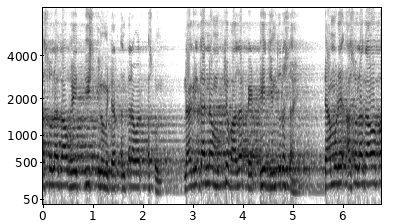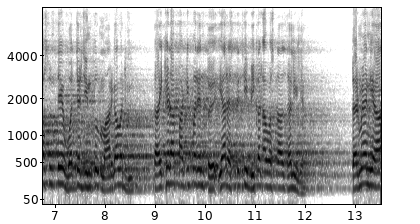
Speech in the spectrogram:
असोला गाव हे तीस किलोमीटर अंतरावर असून नागरिकांना मुख्य बाजारपेठ हे जिंतूरच आहे. त्यामुळे असोला गावापासून ते वज्र जिंतूर मार्गावरील सायखेडा पाटीपर्यंत या रस्त्याची बिकट अवस्था झालेली आहे. दरम्यान या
